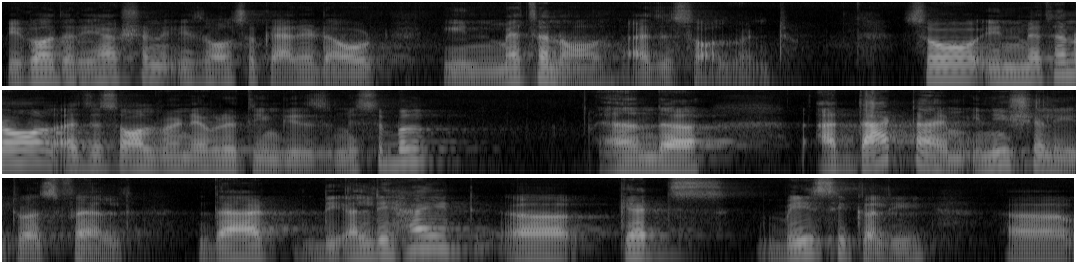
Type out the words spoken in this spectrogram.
because the reaction is also carried out in methanol as a solvent. So, in methanol as a solvent everything is miscible and uh, at that time initially it was felt that the aldehyde uh, gets basically uh,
